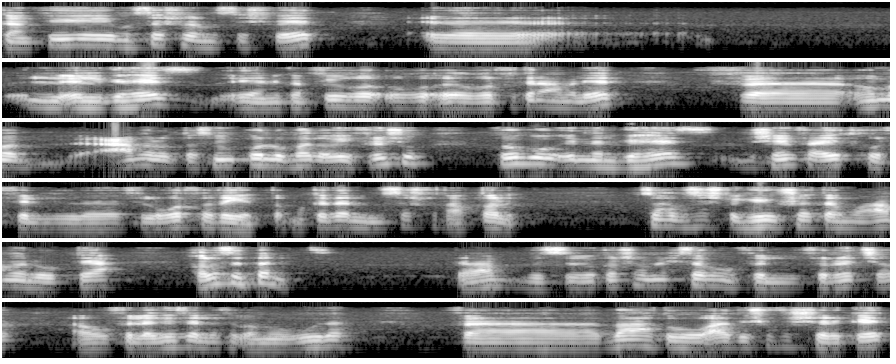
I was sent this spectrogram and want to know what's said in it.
كان في مستشفى المستشفيات آه، الجهاز يعني كان في غرفتين عمليات فهم عملوا التصميم كله بدأوا يفرشوا فوجئوا إن الجهاز مش هينفع يدخل في في الغرفة ديت. طب ما كده المستشفى اتعطلت. صاحب المستشفى جه وشتم وعمل وبتاع خلاص اتبنت. تمام؟ بس ما كانوش عاملين حسابهم في الفرنتشر أو في الأجهزة اللي هتبقى موجودة. فبعتوا وقعدوا يشوفوا الشركات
